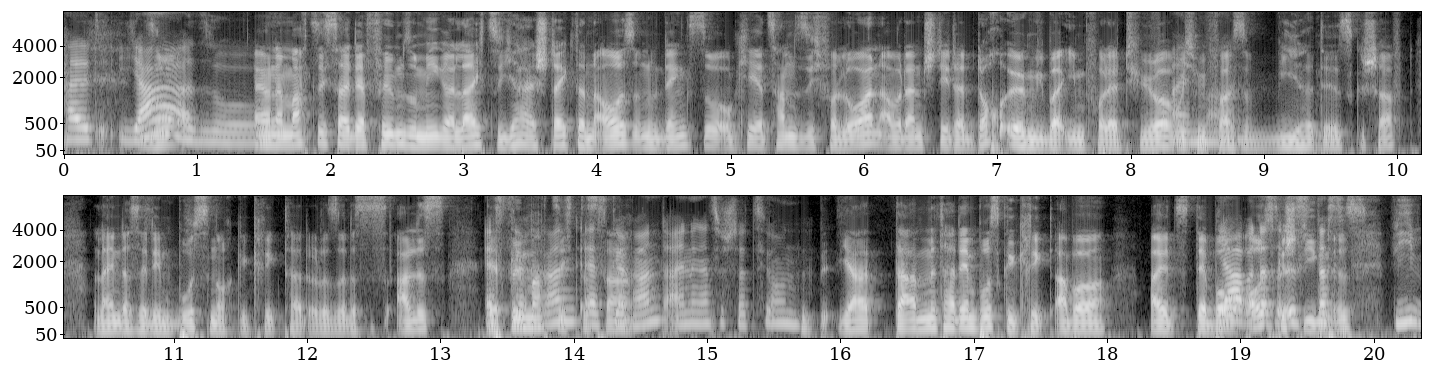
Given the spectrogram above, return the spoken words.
halt, ja, so. Ja, und dann macht sich halt der Film so mega leicht, so ja, er steigt dann aus und du denkst so, okay, jetzt haben sie sich verloren, aber dann steht er doch irgendwie bei ihm vor der Tür, wo ich mich Einmal. frage, so, wie hat er es geschafft? Allein, dass er den Bus noch gekriegt hat oder so, das ist alles, der er ist Film gerannt, macht sich er das ist da, gerannt, eine ganze Station. ja, damit hat er den Bus gekriegt, aber als der Bo ja, ausgestiegen das, ist, wie,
